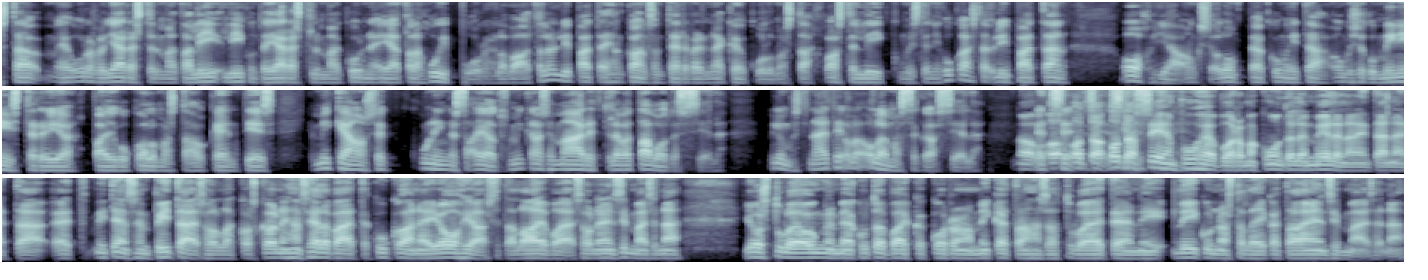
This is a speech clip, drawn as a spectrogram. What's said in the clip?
sitä meidän urheilujärjestelmää tai li- liikuntajärjestelmää, kun ei ajatella huippuurheilua, vaan ajatella ylipäätään ihan kansanterveyden näkökulmasta, lasten liikkumista, niin kuka sitä ylipäätään ohjaa? Onko se olympiakomitea, onko se joku ministeriö vai joku kolmas taho kenties? Ja mikä on se kuningas ajatus, mikä on se määrittelevä tavoite siellä? Minun mielestä näitä ei ole olemassakaan siellä. No, Et se- ota, se- ota se- siihen puheenvuoro, mä kuuntelen mielelläni tänne, että, että miten sen pitäisi olla, koska on ihan selvää, että kukaan ei ohjaa sitä laivaa ja se on ensimmäisenä, jos tulee ongelmia, kuten vaikka korona, mikä tahansa tulee eteen, niin liikunnasta leikataan ensimmäisenä.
